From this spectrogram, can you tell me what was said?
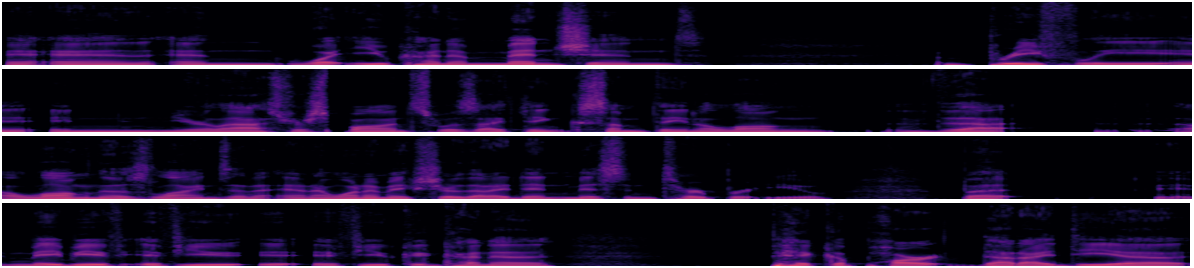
and and what you kind of mentioned briefly in, in, your last response was I think something along that along those lines. And, and I want to make sure that I didn't misinterpret you but maybe if, if you if you could kind of pick apart that idea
